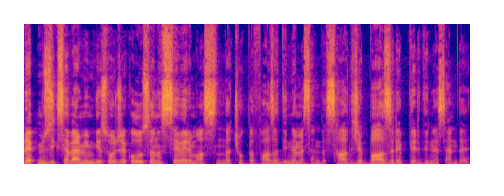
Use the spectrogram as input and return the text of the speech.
Rap müzik sever miyim diye soracak olursanız severim aslında. Çok da fazla dinlemesem de sadece bazı rapleri dinlesem de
